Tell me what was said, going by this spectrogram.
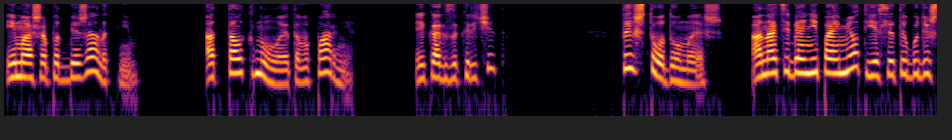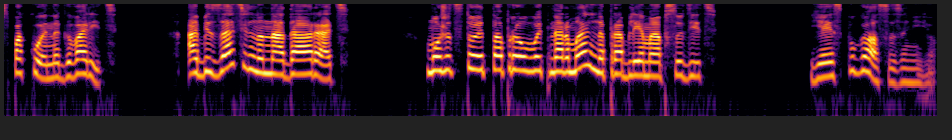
И Маша подбежала к ним, оттолкнула этого парня и как закричит. «Ты что думаешь, она тебя не поймет, если ты будешь спокойно говорить? Обязательно надо орать. Может, стоит попробовать нормально проблемы обсудить?» Я испугался за нее.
